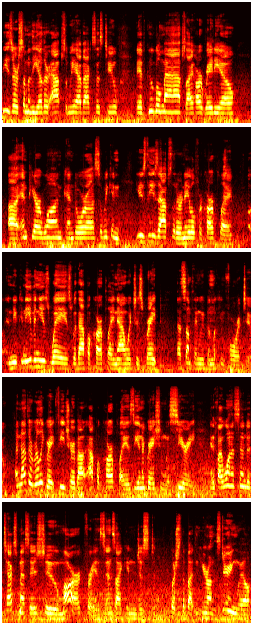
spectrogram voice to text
These are some of the other apps that we have access to. We have Google Maps, iHeartRadio, uh, NPR One, Pandora. So we can use these apps that are enabled for CarPlay. And you can even use Waze with Apple CarPlay now, which is great. That's something we've been looking forward to. Another really great feature about Apple CarPlay is the integration with Siri. If I want to send a text message to Mark, for instance, I can just push the button here on the steering wheel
